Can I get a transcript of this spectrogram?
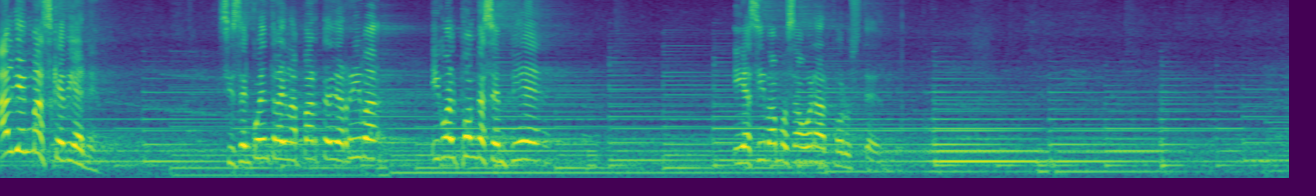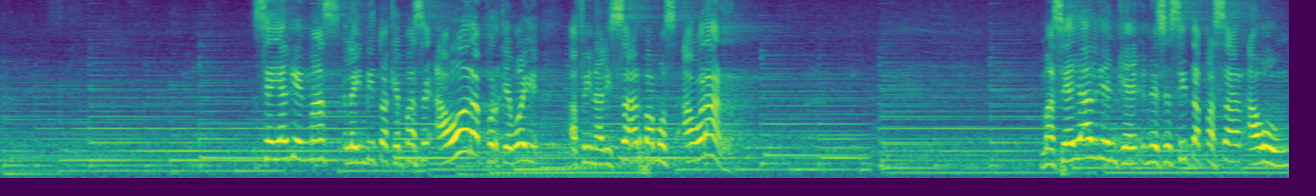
Alguien más que viene. Si se encuentra en la parte de arriba, igual póngase en pie. Y así vamos a orar por usted. Si hay alguien más, le invito a que pase ahora porque voy a finalizar, vamos a orar. Mas si hay alguien que necesita pasar aún,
